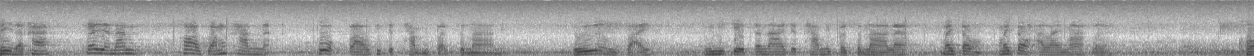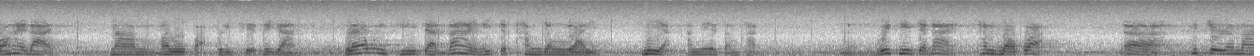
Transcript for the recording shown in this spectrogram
นี่นะคะ เพราะฉะนั้นข้อสำคัญน่ะ พวกเราที่จะทำวิปัสนาเนี่ย หรือเริ่มใสมีเจตนาจะทำวิปัสนาแล้ว ไม่ต้องไม่ต้องอะไรมากเลย ขอให้ได้ นามมารูปะปริเฉทญาณแล้ววิธีจะได้นี้จะทำอย่างไร เนี่ย อันนี้สำคัญ วิธีจะได้ ท่านบอกว่า พิจารณา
